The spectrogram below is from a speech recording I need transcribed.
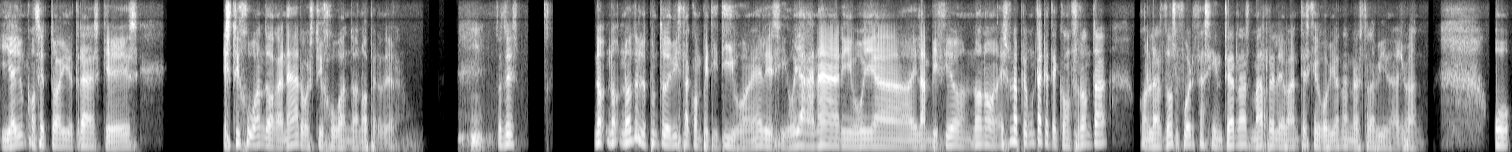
Y hay un concepto ahí detrás que es, ¿estoy jugando a ganar o estoy jugando a no perder? Entonces, no, no, no desde el punto de vista competitivo, ¿eh? de si voy a ganar y voy a la ambición. No, no, es una pregunta que te confronta con las dos fuerzas internas más relevantes que gobiernan nuestra vida, Joan. O,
